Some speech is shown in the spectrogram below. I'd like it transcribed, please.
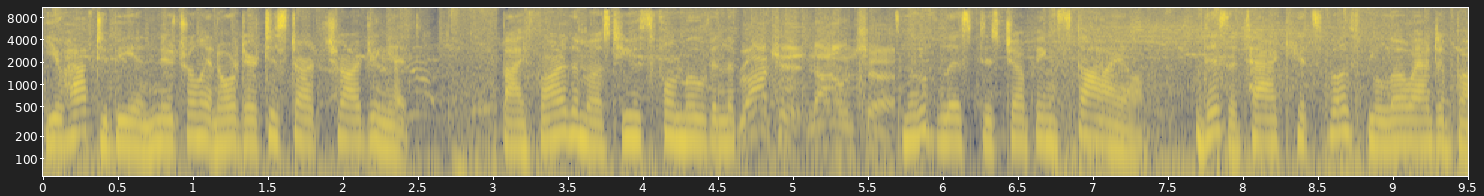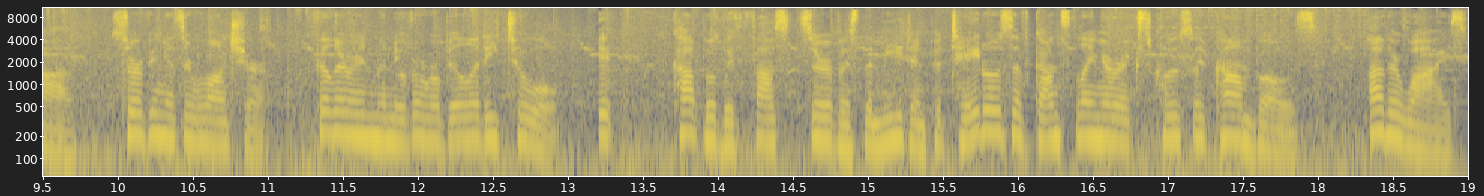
you have to be in neutral in order to start charging it. By far the most useful move in the Rocket launcher. move list is jumping style. This attack hits both below and above, serving as a launcher, filler and maneuverability tool. It, coupled with Faust serve as the meat and potatoes of Gunslinger exclusive combos. Otherwise,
